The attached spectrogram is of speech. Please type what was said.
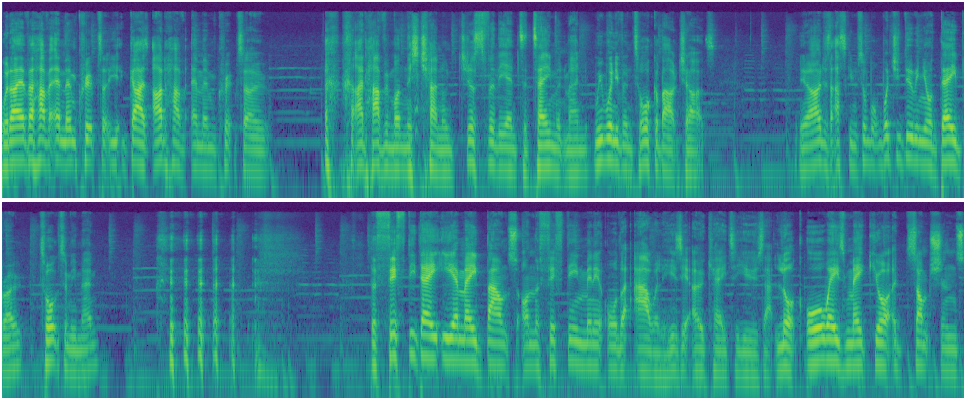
Would I ever have MM Crypto? Guys, I'd have MM Crypto. I'd have him on this channel just for the entertainment, man. We wouldn't even talk about charts. You know, I just ask him, so what, what you do in your day, bro? Talk to me, man. the 50-day EMA bounce on the 15-minute or the hourly, is it okay to use that? Look, always make your assumptions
